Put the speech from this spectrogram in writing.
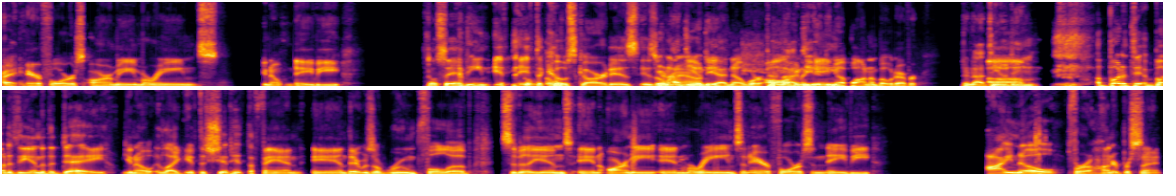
right. Air Force, Army, Marines, you know, Navy. Don't say I it. mean, if the, if the Coast Guard is is around, yeah, no, we're They're all going to gang up on them, but whatever. They're not DOD. Um, but at the but at the end of the day, you know, like if the shit hit the fan and there was a room full of civilians and army and marines and air force and navy, I know for a hundred percent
